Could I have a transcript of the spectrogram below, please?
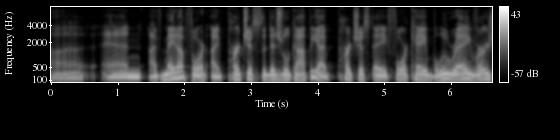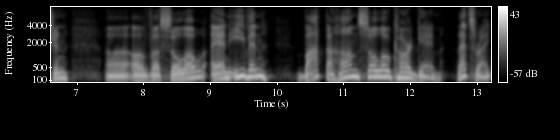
Uh, and I've made up for it. I've purchased the digital copy. I've purchased a 4K Blu ray version uh, of uh, Solo and even bought the Han Solo card game. That's right.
